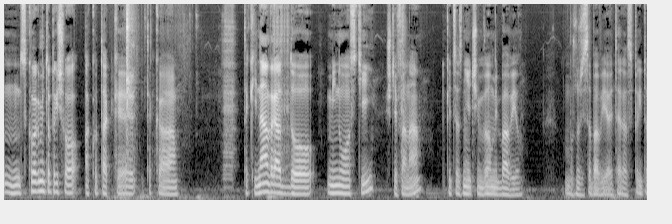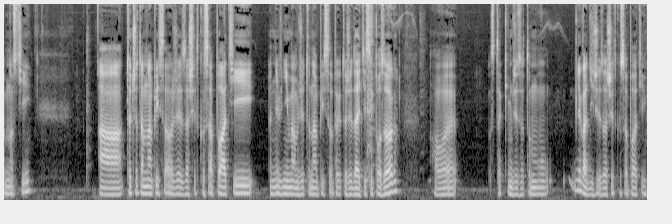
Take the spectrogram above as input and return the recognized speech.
Mm, skôr mi to prišlo ako také, taká taký návrat do minulosti Štefana, keď sa s niečím veľmi bavil. Možno, že sa baví aj teraz v prítomnosti. A to, čo tam napísal, že za všetko sa platí, nevnímam, že to napísal, pretože dajte si pozor, ale s takým, že sa tomu nevadí, že za všetko sa platí.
